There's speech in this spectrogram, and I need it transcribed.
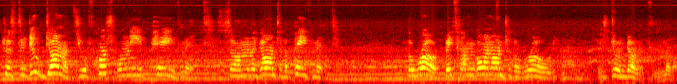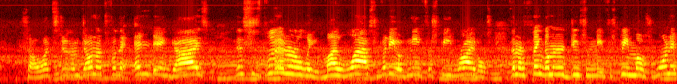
Because to do donuts, you of course will need pavement. So I'm going to go onto the pavement. The road. Basically, I'm going onto the road. Just doing donuts in the middle. So let's do them donuts for the ending, guys. This is literally my last video of Need for Speed Rivals. Then I think I'm going to do some Need for Speed Most Wanted.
